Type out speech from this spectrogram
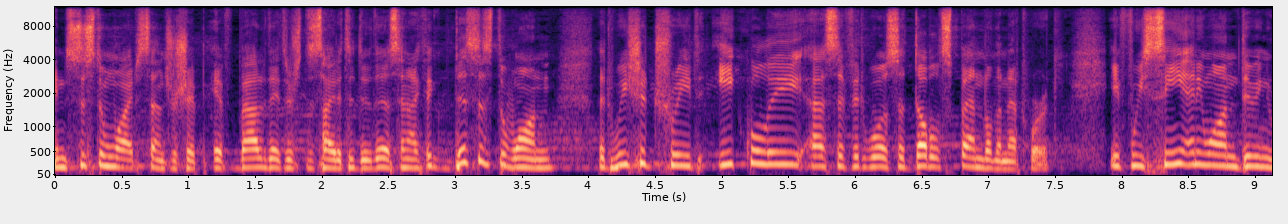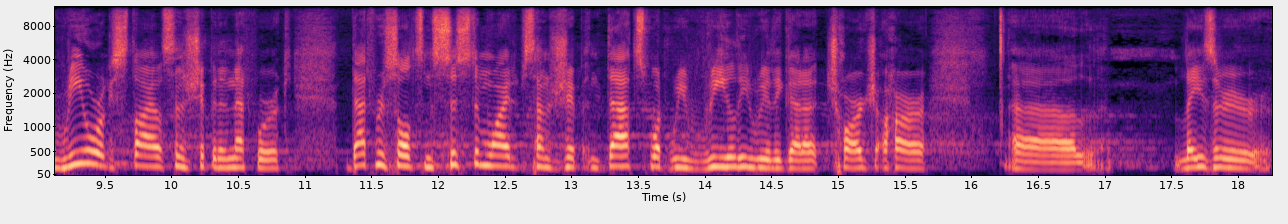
in system-wide censorship if validators decided to do this. And I think this is the one that we should treat equally as if it was a double spend on the network. If we see anyone doing reorg-style censorship in the network, that results in system-wide censorship, and that's what we really, really got to charge our uh, laser,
